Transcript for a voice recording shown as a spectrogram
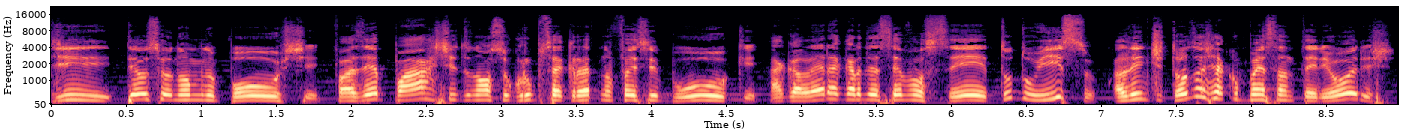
de ter o seu nome no post, fazer parte do nosso grupo secreto no Facebook, a galera agradecer você, tudo isso, além de todas as recompensas anteriores,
